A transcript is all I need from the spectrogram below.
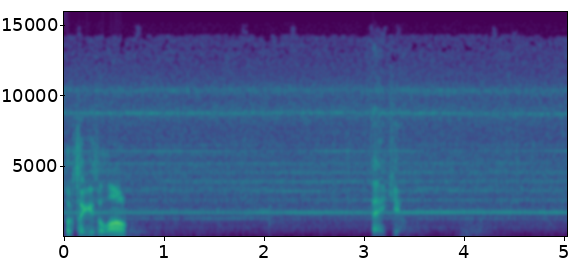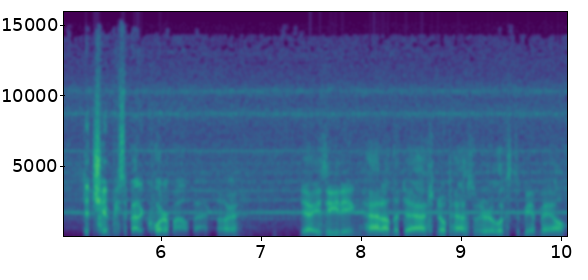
Looks like he's alone. Thank you. The chippy's about a quarter mile back. Okay. Yeah, he's eating, hat on the dash, no passenger. Looks to be a male.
